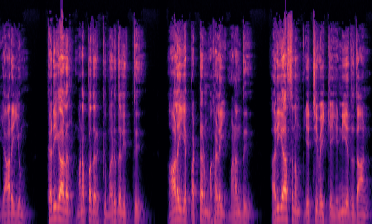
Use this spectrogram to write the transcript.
யாரையும் கரிகாலர் மணப்பதற்கு மறுதளித்து ஆலய பட்டர் மகளை மணந்து அரியாசனம் ஏற்றி வைக்க எண்ணியதுதான்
